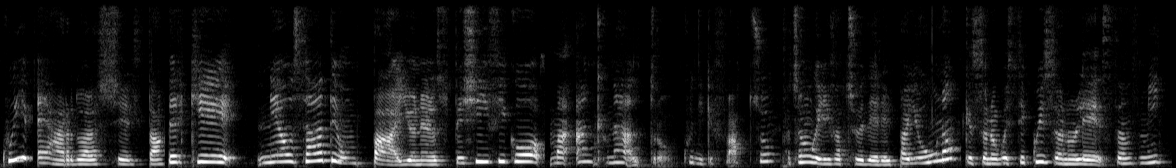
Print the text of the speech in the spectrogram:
qui è ardua la scelta perché ne ho usate un paio nello specifico, ma anche un altro. Quindi che faccio? Facciamo che vi faccio vedere il paio 1, che sono queste qui, sono le Stan Smith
